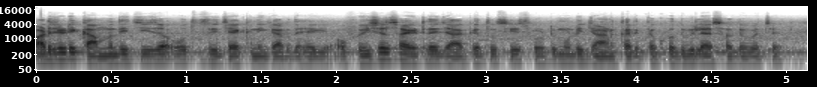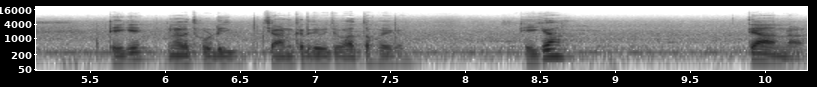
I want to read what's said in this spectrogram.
ਬਟ ਜਿਹੜੀ ਕੰਮ ਦੀ ਚੀਜ਼ ਆ, ਉਹ ਤੁਸੀਂ ਚੈੱਕ ਨਹੀਂ ਕਰਦੇ ਹੈਗੇ। ਅਫੀਸ਼ੀਅਲ ਸਾਈਟ ਤੇ ਜਾ ਕੇ ਤੁਸੀਂ ਛੋਟੀ ਮੋਟੀ ਜਾਣਕਾਰੀ ਤਾਂ ਖੁਦ ਵੀ ਲੈ ਸਕਦੇ ਹੋ ਬੱਚੇ। ਠੀਕ ਹੈ? ਨਾਲੇ ਤੁਹਾਡੀ ਜਾਣਕਾਰੀ ਦੇ ਵਿੱਚ ਵਾਧਾ ਹੋਏਗਾ। ਠੀਕ ਆ? ਧਿਆਨ ਨਾਲ।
